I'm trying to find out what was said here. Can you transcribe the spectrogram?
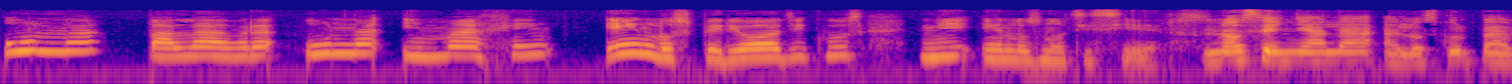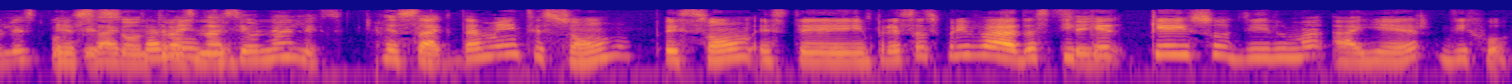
una palabra, una imagen en los periódicos ni en los noticieros. No señala a los culpables porque son transnacionales. Exactamente, son, eh, son este, empresas privadas. Sí. ¿Y qué, qué hizo Dilma ayer? Dijo,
